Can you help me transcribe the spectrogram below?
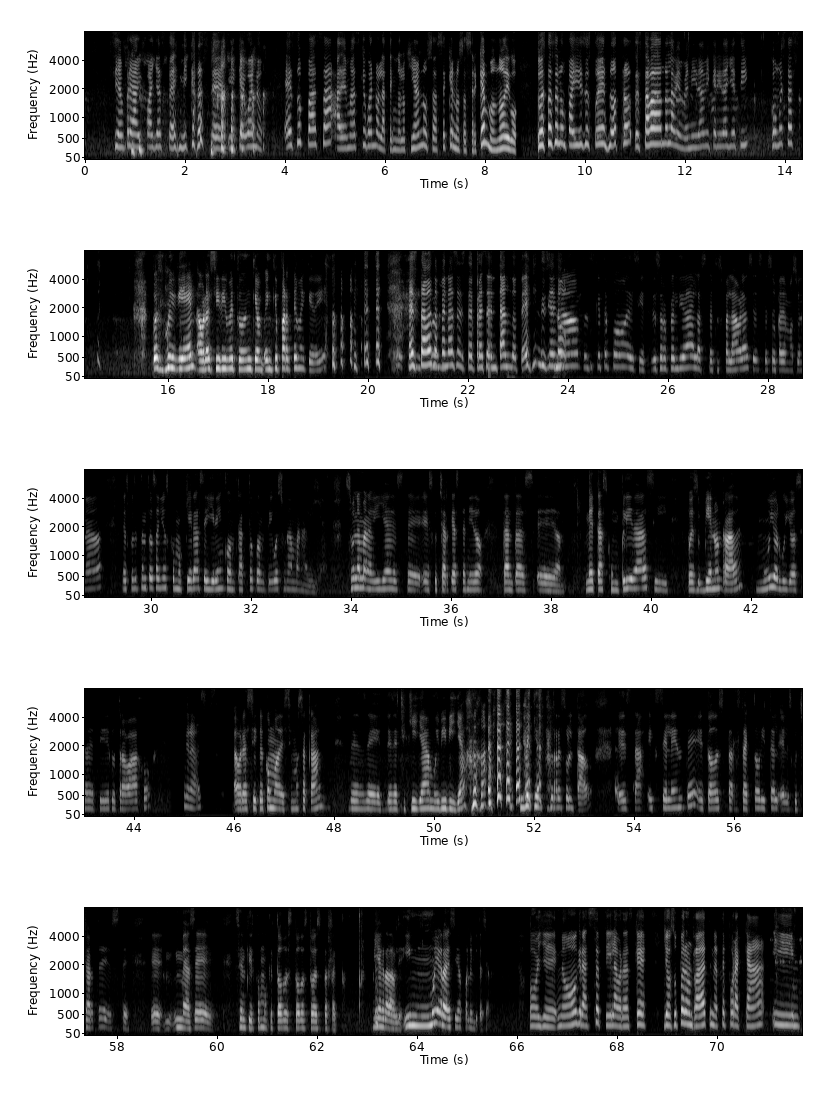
siempre hay fallas técnicas eh, y que bueno, eso pasa, además que bueno, la tecnología nos hace que nos acerquemos, ¿no? Digo, tú estás en un país, yo estoy en otro, te estaba dando la bienvenida, mi querida Jessie, ¿cómo estás? Pues muy bien, ahora sí dime tú en qué, en qué parte me quedé. Estabas pues apenas este, presentándote, diciendo... No, pues, ¿qué te puedo decir? Sorprendida de, las, de tus palabras, este, súper emocionada. Después de tantos años como quiera seguir en contacto contigo es una maravilla. Es una maravilla este, escuchar que has tenido tantas eh, metas cumplidas y pues bien honrada, muy orgullosa de ti, de tu trabajo Gracias. Ahora sí que como decimos acá, desde, desde chiquilla, muy vivilla, y aquí está el resultado. Está excelente, eh, todo es perfecto. Ahorita el, escucharte este, eh, me hace sentir como que todo es, todo es, todo es perfecto. Muy agradable y muy agradecida por la invitación. Oye, no, gracias a ti. La verdad es que yo súper honrada de tenerte por acá y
